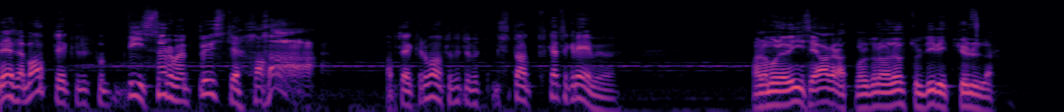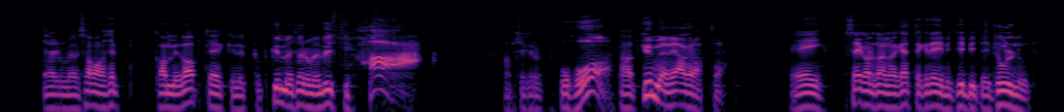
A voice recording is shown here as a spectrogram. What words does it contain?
mees läheb apteeki, lükkab viis sõrme püsti, ahaa. apteeker vaatab, ütleb, et mis sa tahad, kätekreemi või? anna mulle viis Viagrat, mul tulevad õhtul tibid külla. järgmine päev sama sepp kammib apteeki, lükkab kümme sõrme püsti, apteeker ütleb, ohoo, tahad kümme Viagrat või? ei, seekord anna kätekreemi, tibid ei tulnud.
